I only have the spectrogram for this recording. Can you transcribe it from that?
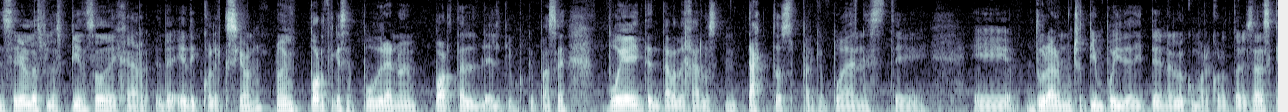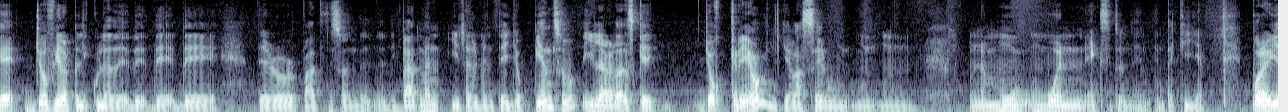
en serio las, las pienso dejar de, de, colección. No importa que se pudra, no importa el, tiempo que pase. Voy a intentar dejarlos intactos para que puedan este, eh, durar mucho tiempo y, de, tenerlo como recordatorio. ¿Sabes qué? Yo fui a la película de, de, de, de Robert Pattinson, de, de, Batman, y realmente yo pienso, y la verdad es que yo creo que va a ser un, muy, un buen éxito en, en, en, taquilla. Por ahí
